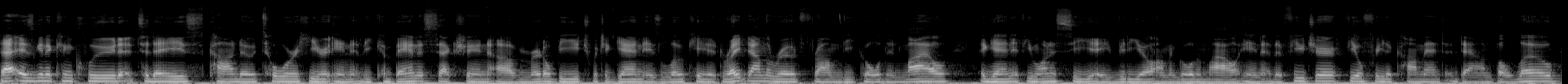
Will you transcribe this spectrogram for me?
that is going to conclude today's condo tour here in the Cabanas section of Myrtle Beach, which again is located right down the road from the Golden Mile. Again, if you want to see a video on the Golden Mile in the future, feel free to comment down below.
